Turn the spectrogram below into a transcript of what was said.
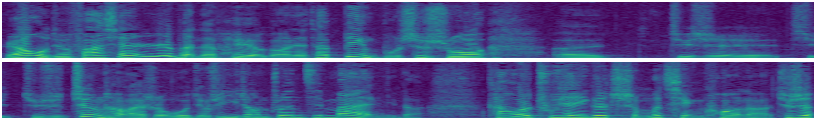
然后我就发现日本的配乐光碟，它并不是说，呃，就是就就是正常来说，我就是一张专辑卖你的。它会出现一个什么情况呢？就是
